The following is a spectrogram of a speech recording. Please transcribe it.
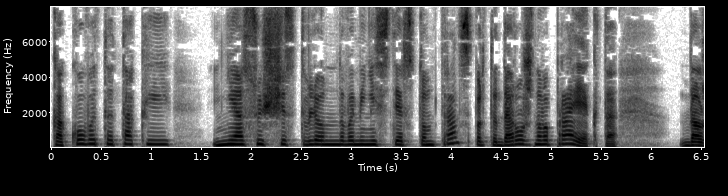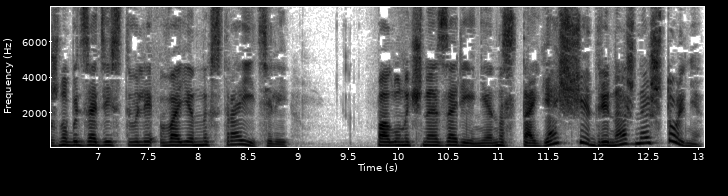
какого-то так и неосуществленного Министерством транспорта дорожного проекта, должно быть, задействовали военных строителей. Полуночное озарение — настоящая дренажная штольня.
